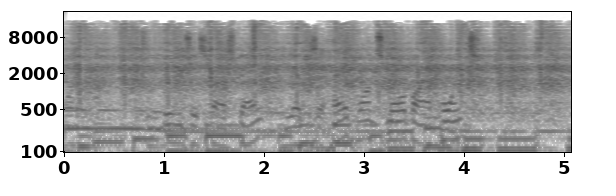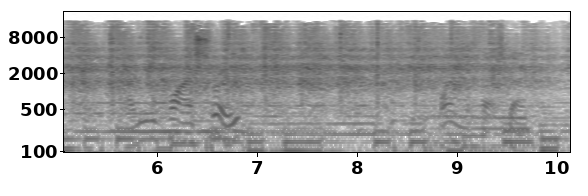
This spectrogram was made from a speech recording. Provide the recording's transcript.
wanting to lose his first game. He edges ahead once more by a point. And he fires through. Won the first game.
